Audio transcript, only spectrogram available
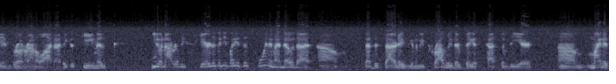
being thrown around a lot. And I think this team is you know, not really scared of anybody at this point, and I know that um, that this Saturday is going to be probably their biggest test of the year, um, minus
